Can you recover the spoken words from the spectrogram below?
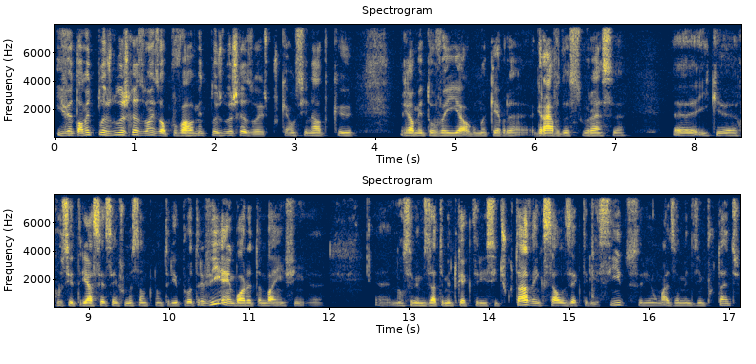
eventualmente pelas duas razões, ou provavelmente pelas duas razões, porque é um sinal de que realmente houve aí alguma quebra grave da segurança uh, e que a Rússia teria acesso à informação que não teria por outra via, embora também, enfim, uh, não sabemos exatamente o que é que teria sido escutado, em que salas é que teria sido, seriam mais ou menos importantes,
